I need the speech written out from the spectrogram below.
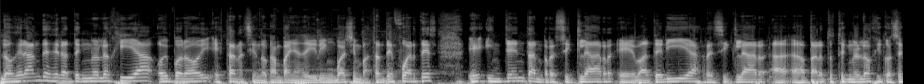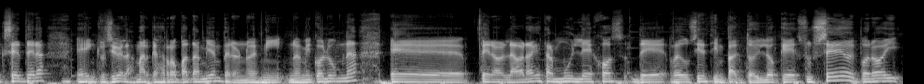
Los grandes de la tecnología hoy por hoy están haciendo campañas de greenwashing bastante fuertes. eh, intentan reciclar eh, baterías, reciclar aparatos tecnológicos, etcétera. eh, inclusive las marcas de ropa también, pero no es mi, no es mi columna. Eh, pero la verdad que están muy lejos de reducir este impacto. Y lo que sucede hoy por hoy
